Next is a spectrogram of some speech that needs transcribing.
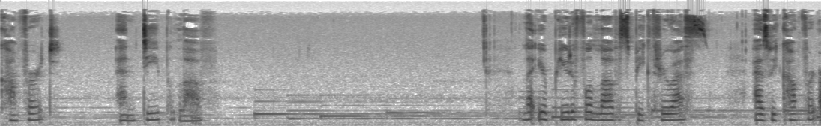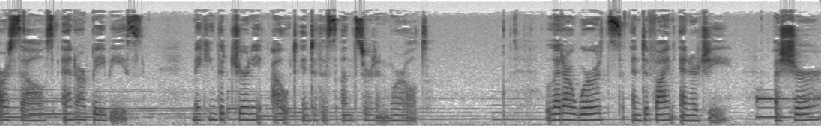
comfort, and deep love. Let your beautiful love speak through us as we comfort ourselves and our babies, making the journey out into this uncertain world. Let our words and divine energy assure,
